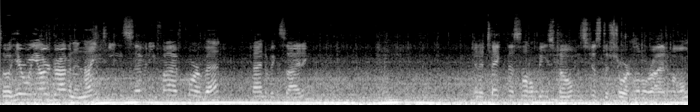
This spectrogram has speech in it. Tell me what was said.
So here we are driving a 1975 Corvette. Kind of exciting. Gonna take this little beast home. It's just a short little ride home.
